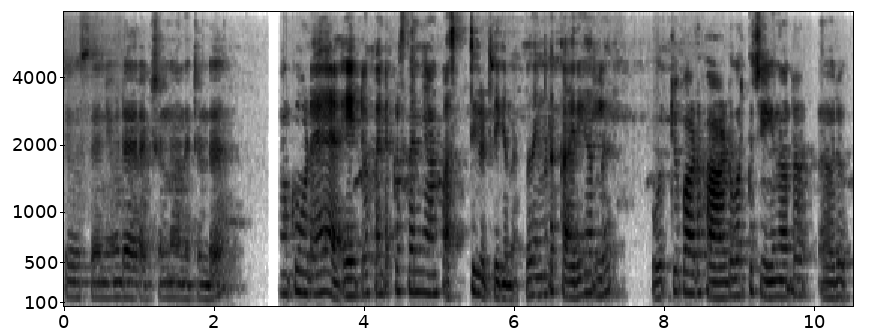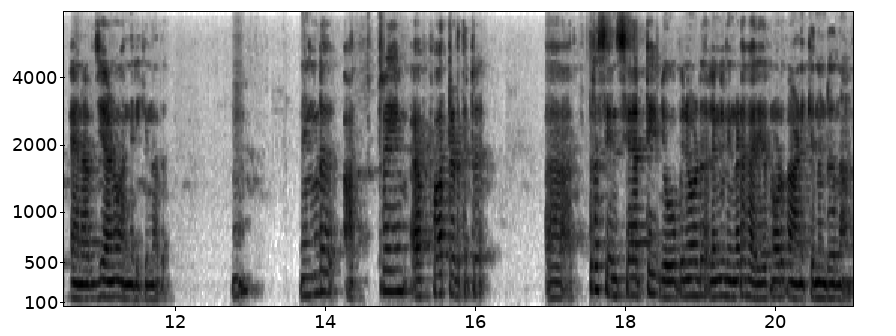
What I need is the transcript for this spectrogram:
ചൂസ് എ ന്യൂ ഡയറക്ഷൻ എന്ന് വന്നിട്ടുണ്ട്. നമുക്കിവിടെ എയ്റ്റ് ഓഫ് പെന്റക്കിൾസ് തന്നെയാണ് ഫസ്റ്റ് കിട്ടിയിരിക്കുന്നത് അപ്പോൾ നിങ്ങളുടെ കരിയറിൽ ഒരുപാട് ഹാർഡ് വർക്ക് ചെയ്യുന്നവരുടെ ഒരു എനർജിയാണ് വന്നിരിക്കുന്നത്. നിങ്ങൾ അത്രയും എഫേർട്ട് എടുത്തിട്ട് അത്ര സിൻസിയറിറ്റി ജോബിനോട് അല്ലെങ്കിൽ നിങ്ങളുടെ കരിയറിനോട് കാണിക്കുന്നുണ്ട് എന്നാണ്.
